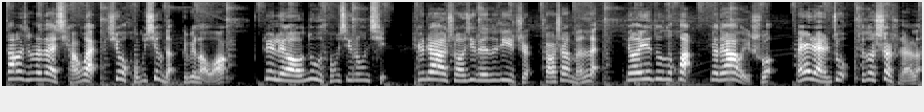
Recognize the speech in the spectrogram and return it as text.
当成了在墙外救红杏的隔壁老王。绿柳怒从心中起，凭着手机里的地址找上门来，有一肚子话要对阿伟说，没忍住就都射出来了。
